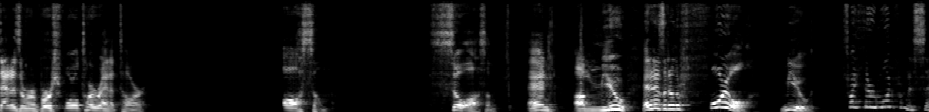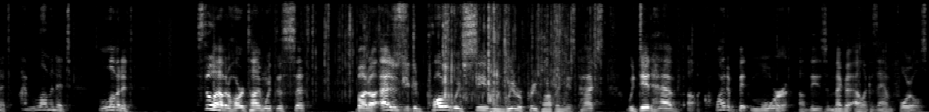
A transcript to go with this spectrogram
that is a reverse foil Tyranitar. Awesome. So awesome. And a Mew, and it is another foil Mew. It's my third one from this set. I'm loving it, loving it. Still having a hard time with this set, but uh, as you could probably see when we were pre-popping these packs, we did have uh, quite a bit more of these Mega Alakazam foils.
